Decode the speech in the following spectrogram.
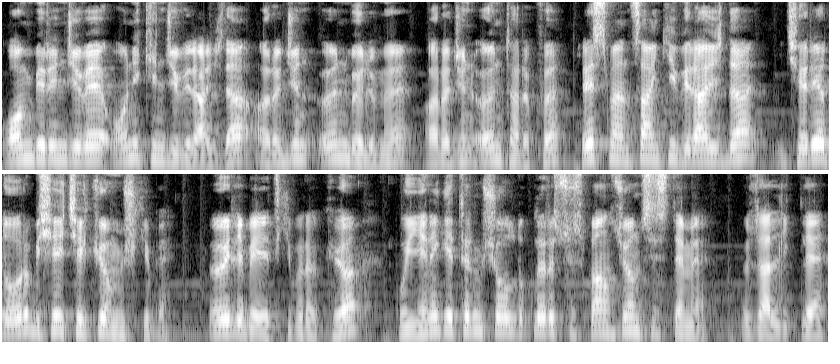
11. ve 12. virajda aracın ön bölümü, aracın ön tarafı resmen sanki virajda içeriye doğru bir şey çekiyormuş gibi. Öyle bir etki bırakıyor. Bu yeni getirmiş oldukları süspansiyon sistemi özellikle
